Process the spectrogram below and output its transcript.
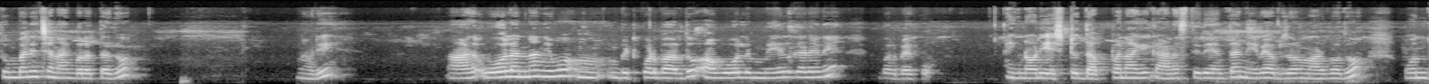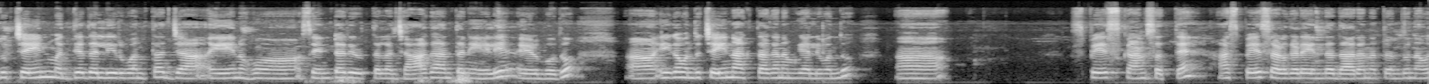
ತುಂಬಾ ಚೆನ್ನಾಗಿ ಬರುತ್ತೆ ಅದು. ನೋಡಿ, ಆ ಓಲನ್ನು ನೀವು ಬಿಟ್ಕೊಡ್ಬಾರ್ದು. ಆ ಓಲ್ ಮೇಲ್ಗಡೆನೇ ಬರಬೇಕು. ಈಗ ನೋಡಿ ಎಷ್ಟು ದಪ್ಪನಾಗಿ ಕಾಣಿಸ್ತಿದೆ ಅಂತ ನೀವೇ ಅಬ್ಸರ್ವ್ ಮಾಡ್ಬೋದು. ಒಂದು ಚೈನ್ ಮಧ್ಯದಲ್ಲಿರುವಂಥ ಜಾ, ಏನು ಸೆಂಟರ್ ಇರುತ್ತಲ್ಲ, ಜಾಗ ಅಂತಲೇ ಹೇಳಿ ಹೇಳ್ಬೋದು. ಈಗ ಒಂದು ಚೈನ್ ಹಾಕಿದಾಗ ನಮಗೆ ಅಲ್ಲಿ ಒಂದು ಸ್ಪೇಸ್ ಕಾಣಿಸುತ್ತೆ. ಆ ಸ್ಪೇಸ್ ಒಳಗಡೆಯಿಂದ ದಾರನ ತಂದು ನಾವು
